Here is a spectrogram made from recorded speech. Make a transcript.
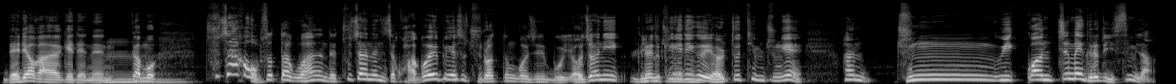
내려가게 되는 그러니까 뭐 음. 투자가 없었다고 하는데 투자는 진짜 과거에 비해서 줄었던 거지 뭐 여전히 그래도. K리그 12팀 중에 한 중위권쯤에 그래도 있습니다.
